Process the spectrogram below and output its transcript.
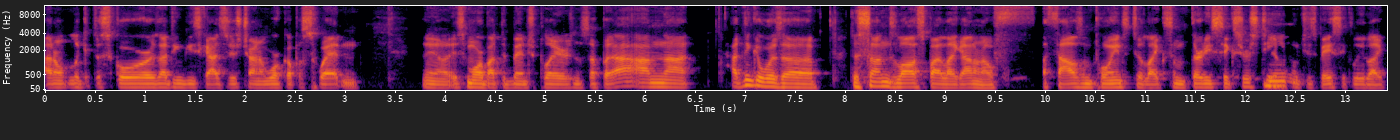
I don't look at the scores. I think these guys are just trying to work up a sweat, and you know, it's more about the bench players and stuff. But I, I'm not. I think it was uh, the Suns lost by like I don't know f- a thousand points to like some 36ers team, which is basically like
